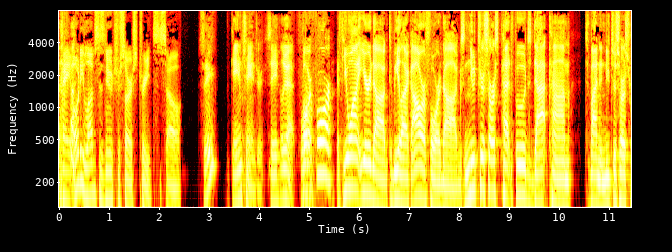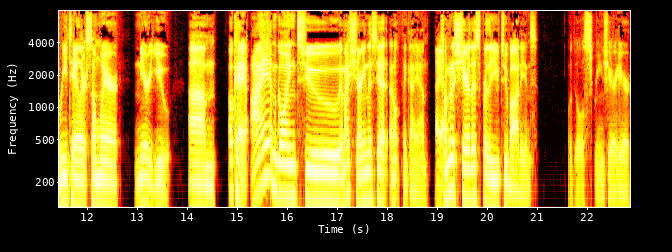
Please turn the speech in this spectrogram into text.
Hey, Odie loves his Nutrisource treats, so See, Game changer. See, look at that. four four. If you want your dog to be like our four dogs, NutrisourcePetFoods.com to find a Nutrisource retailer somewhere near you. Um, okay, I am going to. Am I sharing this yet? I don't think I am. Not yet. So I'm going to share this for the YouTube audience. We'll do a little screen share here.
